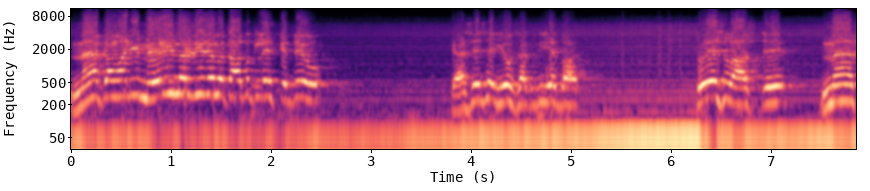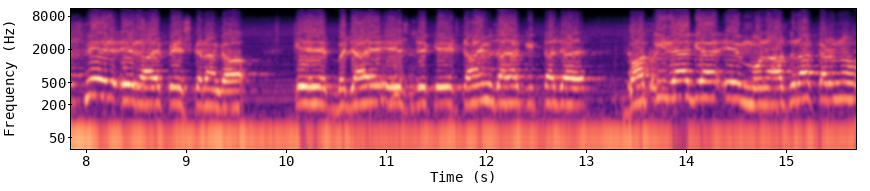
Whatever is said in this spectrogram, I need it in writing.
میں کہا جی میری مرضی کے مطابق لکھ کے دو کیسے صحیح ہو سکتی ہے بات؟ تو اس واسطے میں پھر یہ رائے پیش کرا کہ بجائے اس کے ٹائم ضائع کیتا جائے، باقی رہ گیا یہ مناظرہ کرنا۔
